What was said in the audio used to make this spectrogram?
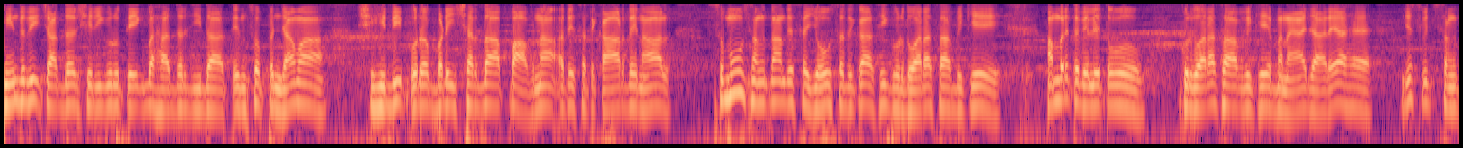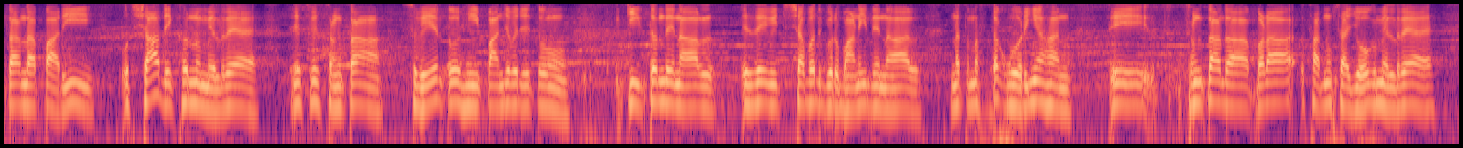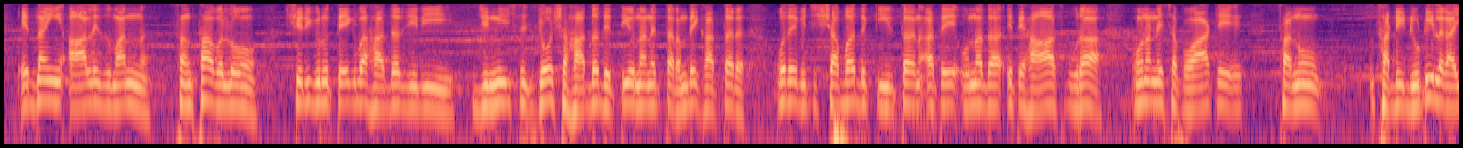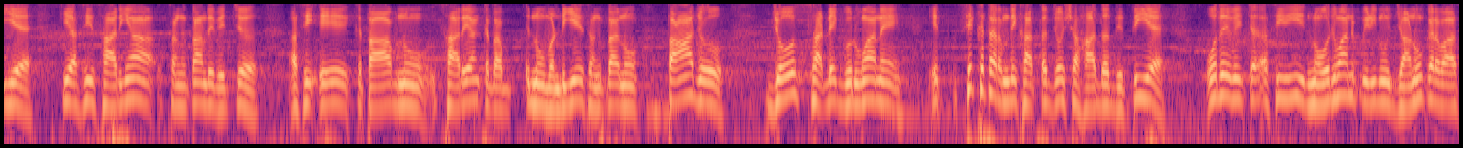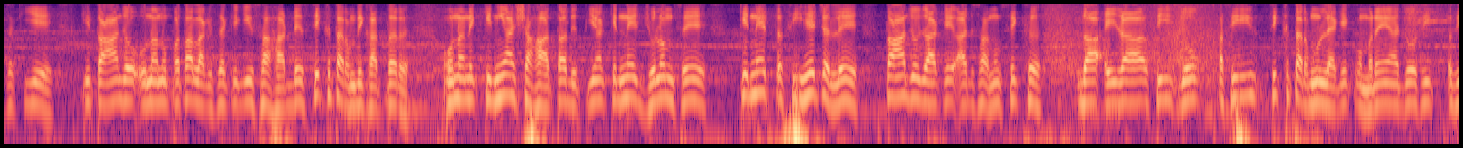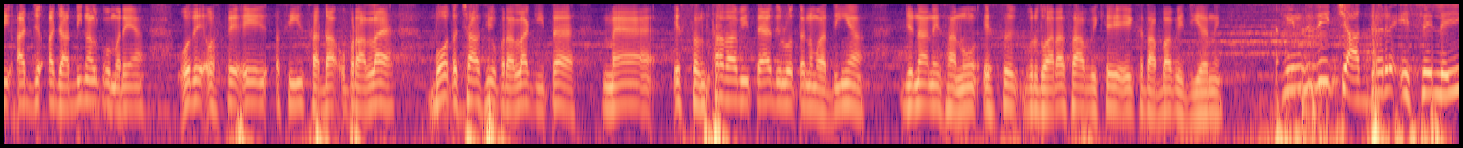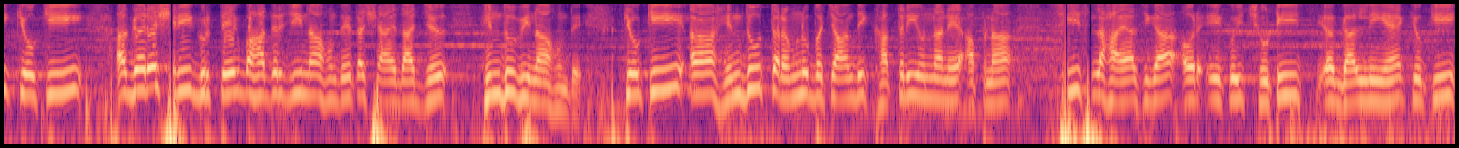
ਹਿੰਦ ਦੀ ਚਾਦਰ ਸ੍ਰੀ ਗੁਰੂ ਤੇਗ ਬਹਾਦਰ ਜੀ ਦਾ 350ਵਾਂ ਸ਼ਹੀਦੀ ਪੁਰਬ ਬੜੀ ਸ਼ਰਧਾ, ਭਾਵਨਾ ਅਤੇ ਸਤਿਕਾਰ ਦੇ ਨਾਲ ਸਮੂਹ ਸੰਗਤਾਂ ਦੇ ਸਹਿਯੋਗ ਸਦਕਾ ਅਸੀਂ ਗੁਰਦੁਆਰਾ ਸਾਹਿਬ ਵਿਖੇ, ਅੰਮ੍ਰਿਤ ਵੇਲੇ ਤੋਂ ਗੁਰਦੁਆਰਾ ਸਾਹਿਬ ਵਿਖੇ ਮਨਾਇਆ ਜਾ ਰਿਹਾ ਹੈ, ਜਿਸ ਵਿੱਚ ਸੰਗਤਾਂ ਦਾ ਭਾਰੀ ਉਤਸ਼ਾਹ ਦੇਖਣ ਨੂੰ ਮਿਲ ਰਿਹਾ ਹੈ, ਜਿਸ ਵਿੱਚ ਸੰਗਤਾਂ ਸਵੇਰ ਤੋਂ ਹੀ 5 ਵਜੇ ਤੋਂ ਕੀਰਤਨ ਦੇ ਨਾਲ, ਇਸ ਦੇ ਵਿੱਚ ਸ਼ਬਦ ਗੁਰਬਾਣੀ ਦੇ ਨਾਲ ਨਤਮਸਤਕ ਹੋ ਰਹੀਆਂ ਹਨ। ਤੇ ਸੰਗਤਾਂ ਦਾ ਬੜਾ ਸਾਨੂੰ ਸਹਿਯੋਗ ਮਿਲ ਰਿਹਾ ਹੈ। ਇਦਾਂ ਹੀ ਆਲ ਇਜ਼ ਵਨ ਸੰਸਥਾ ਵੱਲੋਂ ਸ੍ਰੀ ਗੁਰੂ ਤੇਗ ਬਹਾਦਰ ਜੀ ਦੀ ਜਿੰਨੀ ਸ਼- ਜੋ ਸ਼ਹਾਦਤ ਦਿੱਤੀ ਉਹਨਾਂ ਨੇ ਧਰਮ ਦੇ ਖਾਤਰ, ਉਹਦੇ ਵਿੱਚ ਸ਼ਬਦ, ਕੀਰਤਨ ਅਤੇ ਉਹਨਾਂ ਦਾ ਇਤਿਹਾਸ ਪੂਰਾ ਉਹਨਾਂ ਨੇ ਛਪਵਾ ਕੇ ਸਾਨੂੰ ਸਾਡੀ ਡਿਊਟੀ ਲਗਾਈ ਹੈ ਕਿ ਅਸੀਂ ਸਾਰੀਆਂ ਸੰਗਤਾਂ ਦੇ ਵਿੱਚ ਅਸੀਂ ਇਹ ਕਿਤਾਬ ਨੂੰ, ਸਾਰਿਆਂ ਕਿਤਾਬ ਨੂੰ ਵੰਡੀਏ ਸੰਗਤਾਂ ਨੂੰ, ਤਾਂ ਜੋ ਜੋ ਸਾਡੇ ਗੁਰੂਆਂ ਨੇ ਸਿੱਖ ਧਰਮ ਦੀ ਖਾਤਰ ਜੋ ਸ਼ਹਾਦਤ ਦਿੱਤੀ ਹੈ ਉਹਦੇ ਵਿੱਚ ਅਸੀਂ ਨੌਜਵਾਨ ਪੀੜ੍ਹੀ ਨੂੰ ਜਾਣੂ ਕਰਵਾ ਸਕੀਏ ਕਿ ਤਾਂ ਜੋ ਉਹਨਾਂ ਨੂੰ ਪਤਾ ਲੱਗ ਸਕੇ ਕਿ ਸਾਡੇ ਸਿੱਖ ਧਰਮ ਦੀ ਖਾਤਰ ਉਹਨਾਂ ਨੇ ਕਿੰਨੀਆਂ ਸ਼ਹਾਦਤਾਂ ਦਿੱਤੀਆਂ, ਕਿੰਨੇ ਜ਼ੁਲਮ ਸੇ, ਕਿੰਨੇ ਤਸੀਹੇ ਝੱਲੇ, ਤਾਂ ਜੋ ਜਾ ਕੇ ਅੱਜ ਸਾਨੂੰ ਸਿੱਖ ਦਾ ਜਿਹੜਾ ਅਸੀਂ ਜੋ ਅਸੀਂ ਸਿੱਖ ਧਰਮ ਨੂੰ ਲੈ ਕੇ ਘੁੰਮ ਰਹੇ ਹਾਂ, ਜੋ ਅਸੀਂ ਅਸੀਂ ਅੱਜ ਆਜ਼ਾਦੀ ਨਾਲ ਘੁੰਮ ਰਹੇ ਹਾਂ, ਉਹਦੇ ਵਾਸਤੇ ਇਹ ਅਸੀਂ ਸਾਡਾ ਉਪਰਾਲਾ ਹੈ। ਬਹੁਤ ਅੱਛਾ ਅਸੀਂ ਉਪਰਾਲਾ ਕੀਤਾ ਹੈ। ਮੈਂ ਇਸ ਸੰਸਥਾ ਦਾ ਵੀ ਤਹਿ ਦਿਲੋਂ ਧੰਨਵਾਦੀ ਹਾਂ, ਜਿਨ੍ਹਾਂ ਨੇ ਸਾਨੂੰ ਇਸ ਗੁਰਦੁਆਰਾ ਸਾਹਿਬ ਵਿਖੇ ਇਹ ਕਿਤਾਬਾਂ ਭੇਜੀਆਂ ਨੇ। ਹਿੰਦ ਦੀ ਚਾਦਰ ਇਸੇ ਲਈ ਕਿਉਂਕਿ ਅਗਰ ਸ਼੍ਰੀ ਗੁਰੂ ਤੇਗ ਬਹਾਦਰ ਜੀ ਨਾ ਹੁੰਦੇ ਤਾਂ ਸ਼ਾਇਦ ਅੱਜ ਹਿੰਦੂ ਵੀ ਨਾ ਹੁੰਦੇ। ਕਿਉਂਕਿ ਹਿੰਦੂ ਧਰਮ ਨੂੰ ਬਚਾਉਣ ਦੀ ਖਾਤਰ ਹੀ ਉਹਨਾਂ ਨੇ ਆਪਣਾ ਸੀਸ ਲਹਾਇਆ ਸੀਗਾ ਔਰ ਇਹ ਕੋਈ ਛੋਟੀ ਗੱਲ ਨਹੀਂ ਹੈ। ਕਿਉਂਕਿ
